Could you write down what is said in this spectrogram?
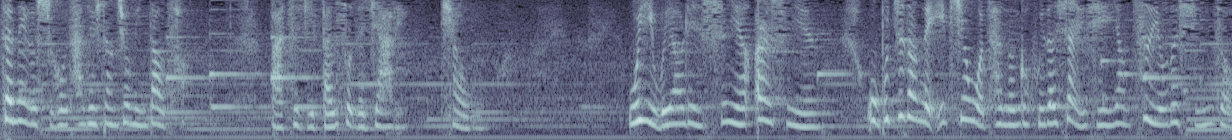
在那个时候，他就像救命稻草，把自己反锁在家里跳舞。我以为要练十年、二十年。我不知道哪一天我才能够回到像以前一样自由的行走，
